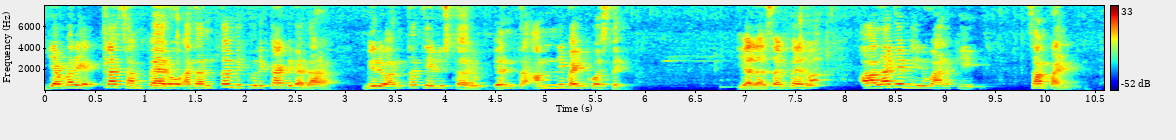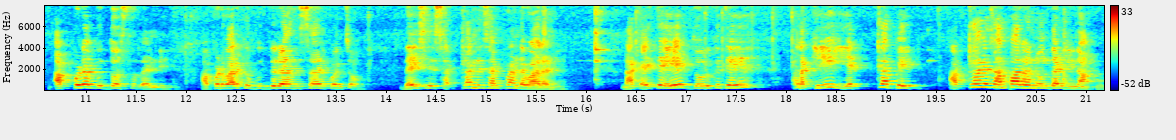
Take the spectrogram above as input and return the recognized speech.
ఎవరు ఎట్లా చంపారో అదంతా మీకు రికార్డు కదా. మీరు అంతా తెలుస్తారు. ఎంత అన్నీ బయటకు వస్తాయి. ఎలా చంపారో అలాగే మీరు వాళ్ళకి చంపండి. అప్పుడే బుద్ధి వస్తుందండి. అప్పటి వరకు బుద్ధి రాదు సార్ కొంచెం. దయచేసి అట్లానే చంపండి వాళ్ళని. నాకైతే దొరికితే వాళ్ళకి ఎట్లా పె అట్లానే చంపాలని ఉందండి నాకు.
